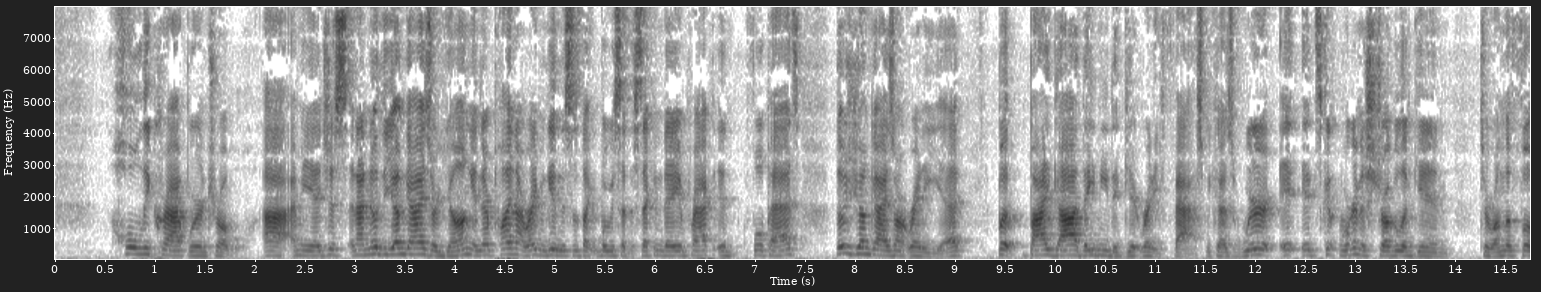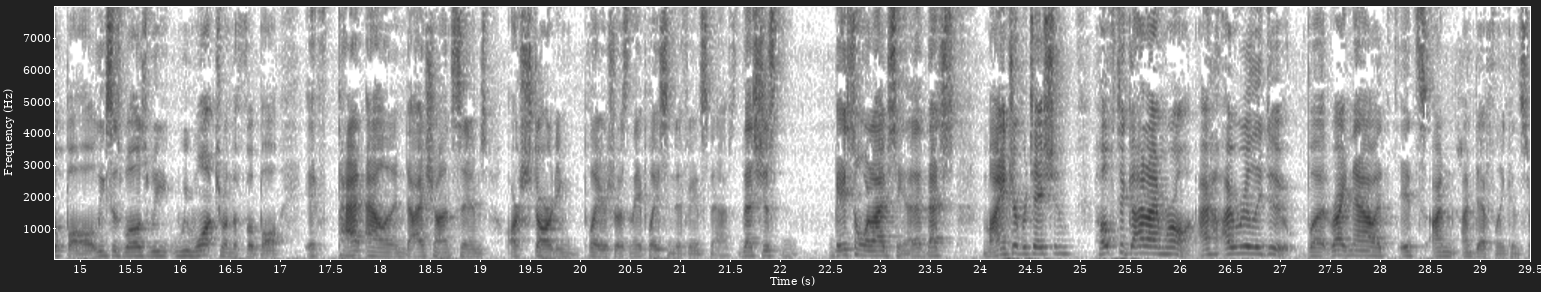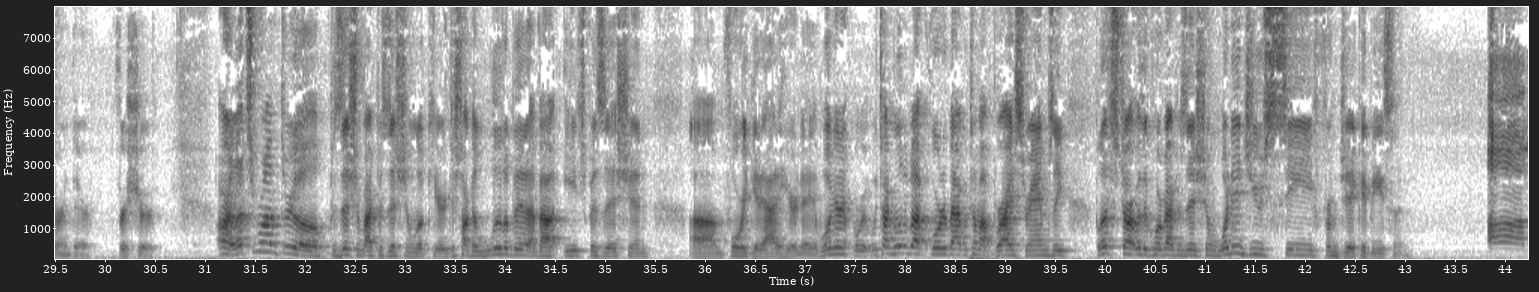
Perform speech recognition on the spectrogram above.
holy crap, we're in trouble. Uh, I mean, it just, and I know the young guys are young, and they're probably not ready. Again, this is like what we said, the second day in practice in full pads. Those young guys aren't ready yet. But by God, they need to get ready fast because we're it, it's we're going to struggle again to run the football, at least as well as we, we want to run the football, if Pat Allen and Dyshon Sims are starting players for us and they play significant snaps. That's just based on what I've seen. That, that's my interpretation. Hope to God I'm wrong. I, I really do. But right now, it, it's I'm, I'm definitely concerned there for sure. All right, let's run through a position by position look here just talk a little bit about each position. Um, before we get out of here today, we're gonna we're, we talked a little bit about quarterback. We talked about Bryce Ramsey, but let's start with the quarterback position. What did you see from Jacob Eason? Um,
